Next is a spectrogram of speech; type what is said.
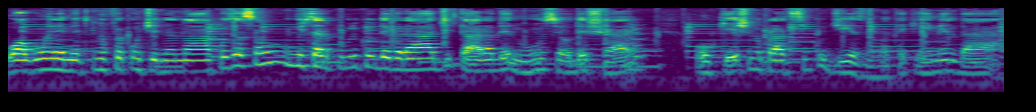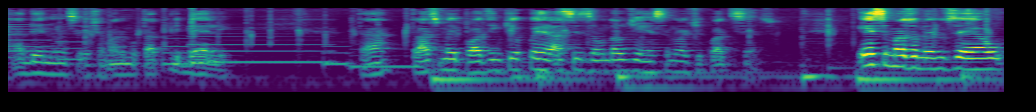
ou algum elemento que não foi contido na acusação, o Ministério Público deverá ditar a denúncia ou deixar ou queixa no prazo de cinco dias. Né? Vai ter que emendar a denúncia, é chamada mutato libelli. Tá? Traz uma hipótese em que ocorrerá a cisão da audiência no artigo 400. Esse mais ou menos é o,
